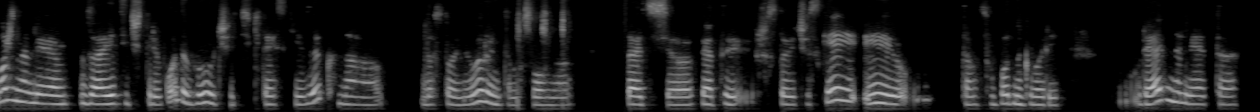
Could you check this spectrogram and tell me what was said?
можно ли за эти четыре года выучить китайский язык на достойный уровень, там, условно, дать э, пятый, шестой чизкей и там свободно говорить. Реально ли это?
